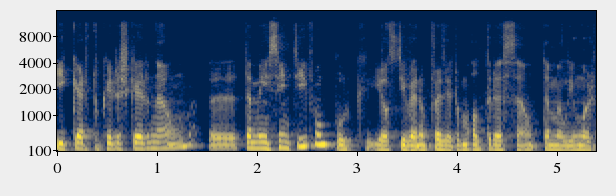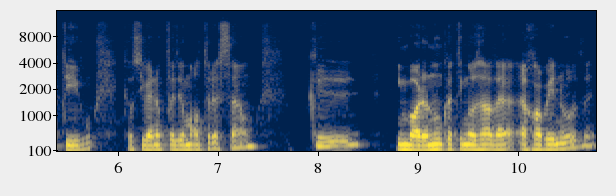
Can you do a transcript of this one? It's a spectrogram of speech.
e quer tu queiras, quer não, uh, também incentivam, porque eles tiveram que fazer uma alteração, também li um artigo, que eles tiveram que fazer uma alteração que, embora eu nunca tenha usado a, a Robinhood,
